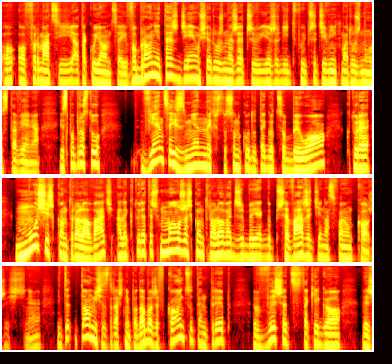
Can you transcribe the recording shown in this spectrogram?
o, o, formacji atakującej. W obronie też dzieją się różne rzeczy, jeżeli twój przeciwnik ma różne ustawienia. Jest po prostu więcej zmiennych w stosunku do tego, co było, które musisz kontrolować, ale które też możesz kontrolować, żeby jakby przeważyć je na swoją korzyść. Nie? I to, to mi się strasznie podoba, że w końcu ten tryb wyszedł z takiego, wiesz,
